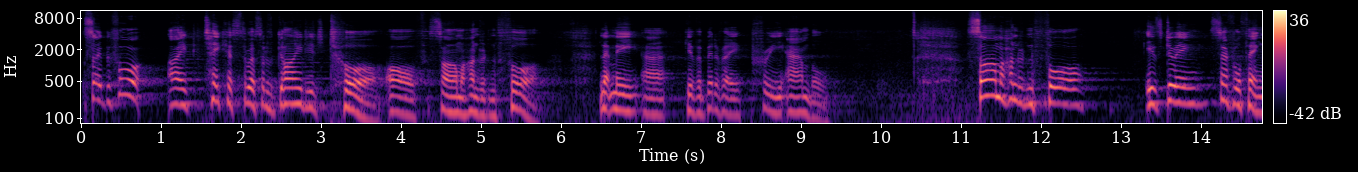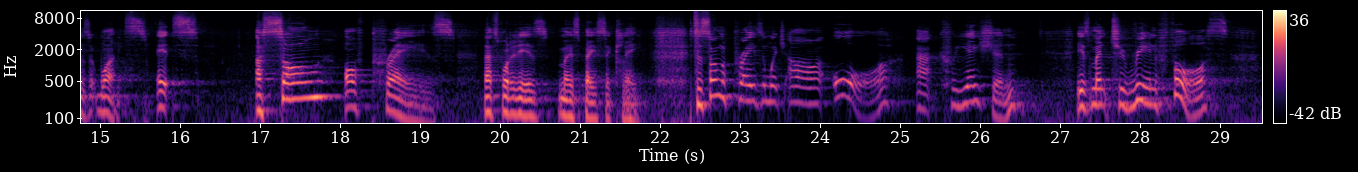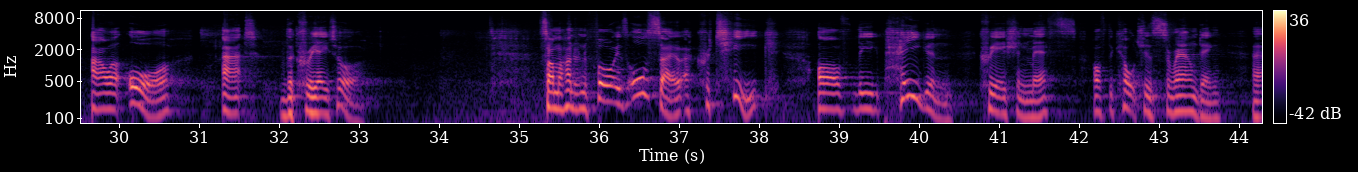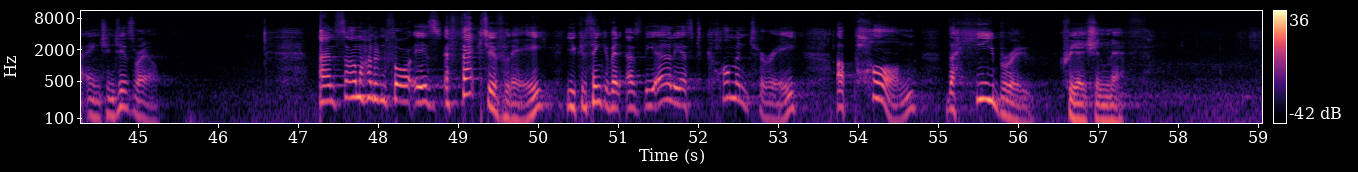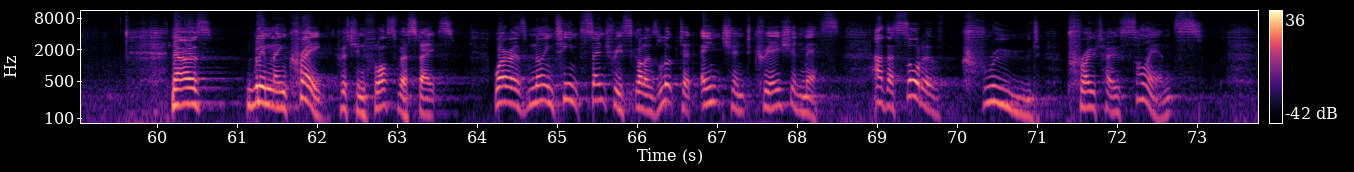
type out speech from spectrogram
So before I take us through a sort of guided tour of Psalm 104, let me uh, give a bit of a preamble. Psalm 104 is doing several things at once. It's a song of praise. That's what it is, most basically. It's a song of praise in which our awe at creation is meant to reinforce our awe at the Creator. Psalm 104 is also a critique of the pagan creation myths of the cultures surrounding uh, ancient Israel. And Psalm 104 is effectively, you can think of it as the earliest commentary upon the Hebrew creation myth. Now, as William Lane Craig, Christian philosopher, states, whereas 19th century scholars looked at ancient creation myths as a sort of crude proto science,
